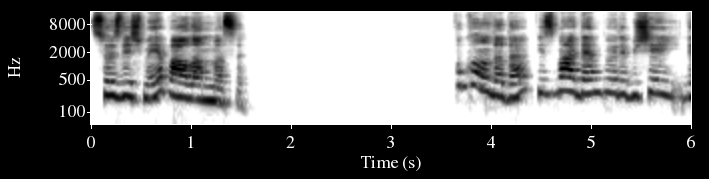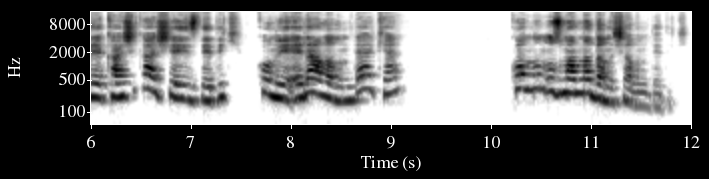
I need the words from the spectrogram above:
sözleşmeye bağlanması. Bu konuda da biz madem böyle bir şeyle karşı karşıyayız dedik, konuyu ele alalım derken konunun uzmanına danışalım dedik.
